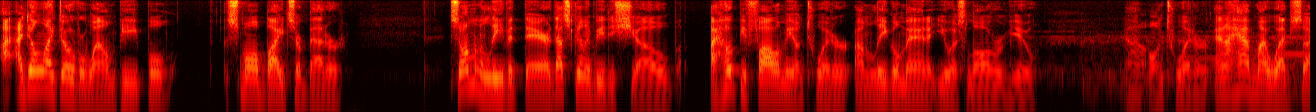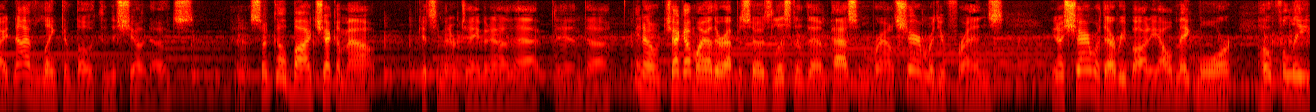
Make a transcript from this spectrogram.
I, I don't like to overwhelm people. Small bites are better. So I'm going to leave it there. That's going to be the show. I hope you follow me on Twitter. I'm Legal Man at US Law Review uh, on Twitter. And I have my website, and I've linked them both in the show notes. Uh, so go by, check them out. get some entertainment out of that. And, uh, you know, check out my other episodes, listen to them, pass them around, share them with your friends. You know, share them with everybody. I'll make more. Hopefully,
